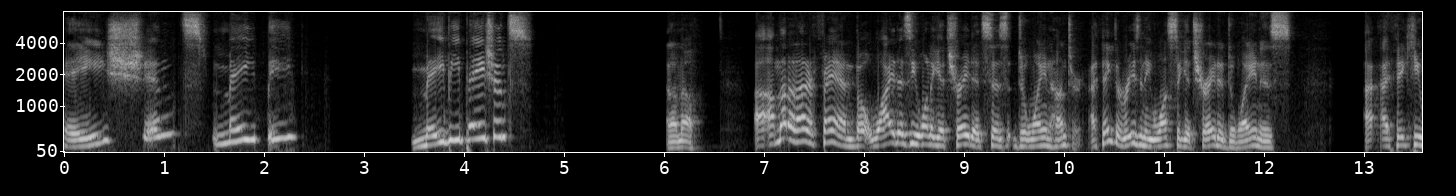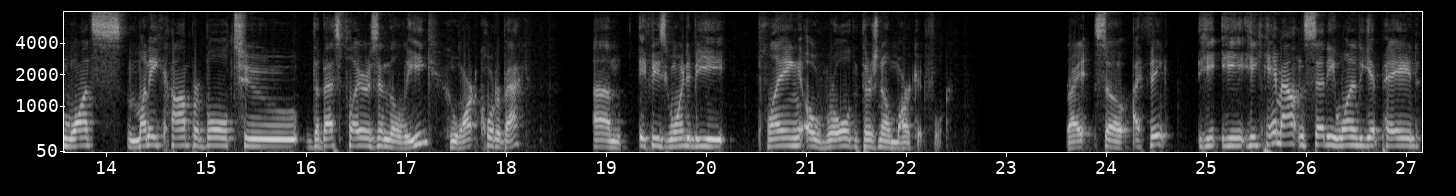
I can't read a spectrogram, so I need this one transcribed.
patience, maybe, maybe patience. I don't know. Uh, I'm not a Niner fan, but why does he want to get traded? Says Dwayne Hunter. I think the reason he wants to get traded, Dwayne, is I, think he wants money comparable to the best players in the league who aren't quarterback um, if he's going to be playing a role that there's no market for. Right. So I think he, he, he came out and said he wanted to get paid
